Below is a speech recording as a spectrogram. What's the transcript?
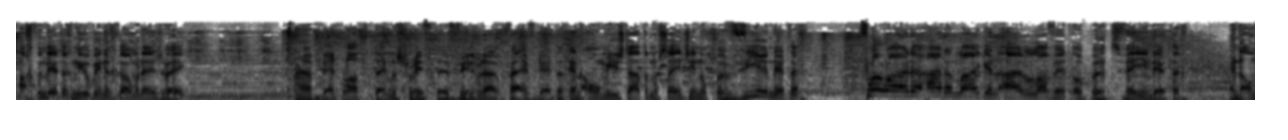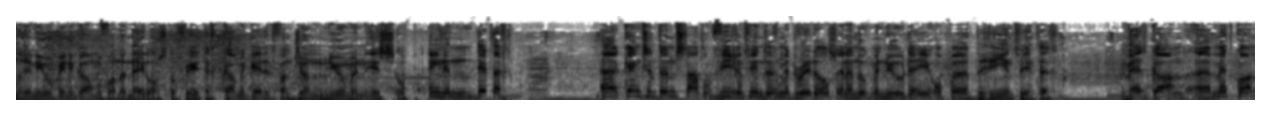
38 nieuw binnengekomen deze week. Eh Bad Blood, Taylor Swift eh, vinden we daar op 35. En Omi staat er nog steeds in op eh, 34. Flowrider, I Don't Like It, I Love It op eh, 32. En de andere nieuwe binnenkomen van de Nederlandse top 40... Come and Get It van John Newman is op 31. Eh, Kensington staat op 24 met Riddles en Anouk met New Day op eh, 23. Matt Gunn, eh Matt Con,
